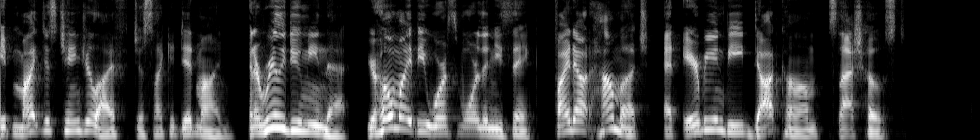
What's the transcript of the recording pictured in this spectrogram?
It might just change your life, just like it did mine. And I really do mean that. Your home might be worth more than you think. Find out how much at airbnb.com/slash host.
